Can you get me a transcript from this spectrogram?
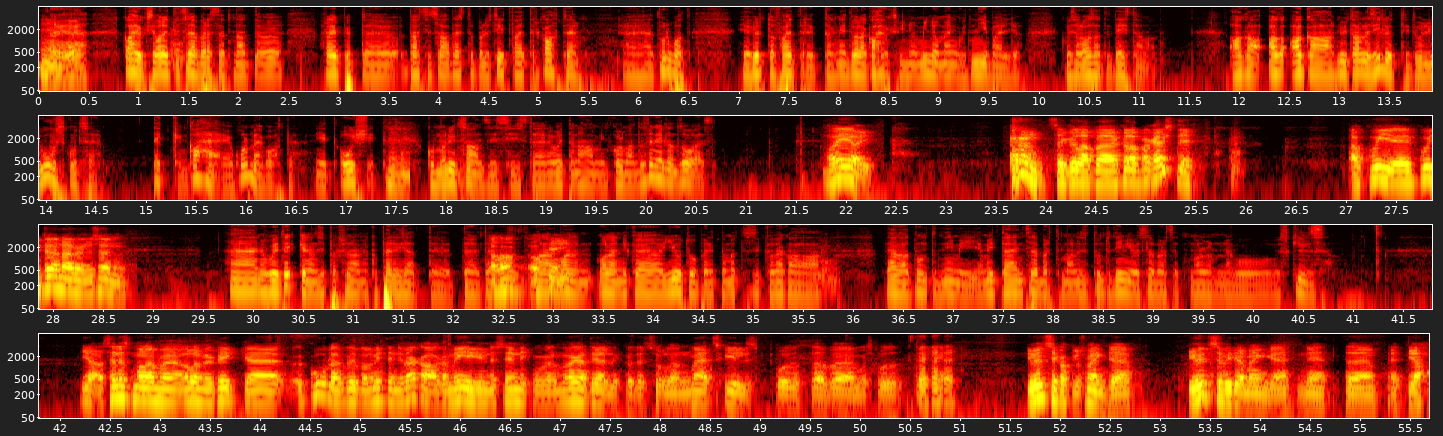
äh,. kahjuks ei valitud sellepärast, et nad äh, Raipet äh, tahtsid saada hästi palju Street Fighter kahte äh, turbot ja Virtua Fighterit, aga neid ei ole kahjuks minu, minu mängud nii palju, kui seal osade teiste omad. aga, aga, aga nüüd alles hiljuti tuli uus kutse Tekken kahe ja kolme kohta, nii et oh shit, kui ma nüüd saan, siis, siis te võite näha mind kolmandas või neljandas hooajas. oi-oi, see kõlab, kõlab väga hästi. aga kui, kui tõenäoline see on? äh,. no kui tekkinud, siis peaks olema ikka päris head tõ- tõ- tõenäoliselt. ma olen ma olen, ma olen ikka Youtuberite mõttes ikka väga, väga tuntud nimi ja mitte ainult sellepärast, et ma olen lihtsalt tuntud nimi, vaid sellepärast, et mul on nagu skills. ja sellest me oleme, oleme kõik äh, kuulajad võib-olla mitte nii väga, aga meie kindlasti Hennikuga oleme väga teadlikud, et sul on mad skills, mis puudutab, mis puudutab tekke. ja üldse kaklusmänge ja üldse videomänge, nii et, et jah.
